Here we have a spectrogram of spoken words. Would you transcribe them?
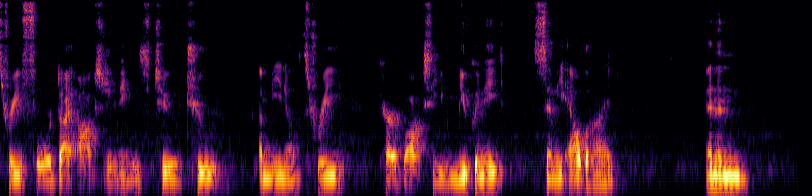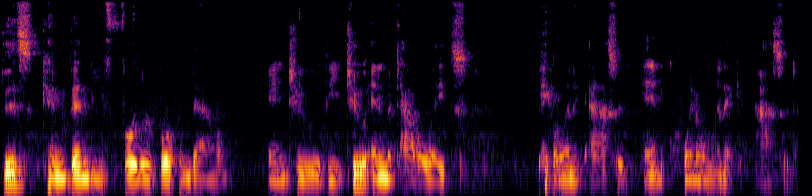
3,4-dioxygenase to 2-amino 3 carboxymuconate semialdehyde. And then this can then be further broken down into the two end metabolites, picolinic acid and quinolinic acid.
